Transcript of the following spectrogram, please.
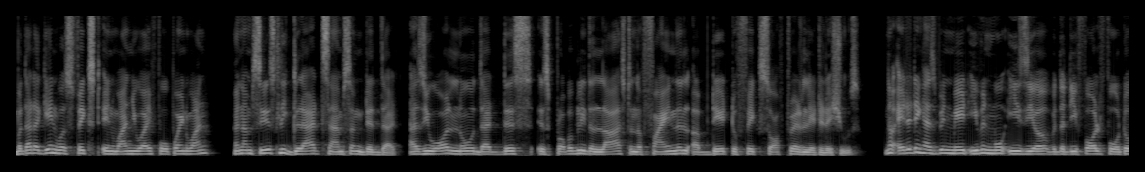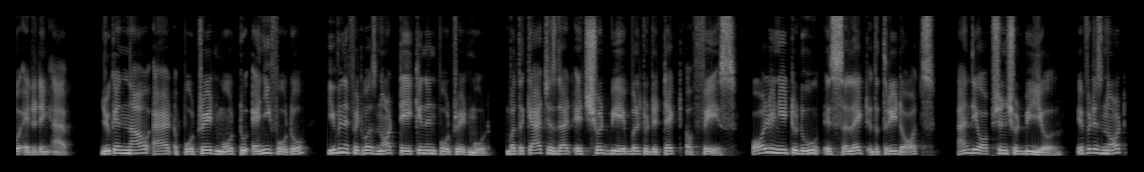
But that again was fixed in One UI 4.1 and I'm seriously glad Samsung did that, as you all know that this is probably the last and the final update to fix software related issues. Now editing has been made even more easier with the default photo editing app. You can now add a portrait mode to any photo even if it was not taken in portrait mode. But the catch is that it should be able to detect a face. All you need to do is select the three dots and the option should be here. If it is not,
